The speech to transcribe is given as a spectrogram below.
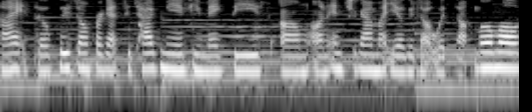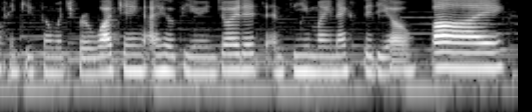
Hi, so please don't forget to tag me if you make these um, on Instagram at yoga.with.momo. Thank you so much for watching. I hope you enjoyed it and see you in my next video. Bye!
